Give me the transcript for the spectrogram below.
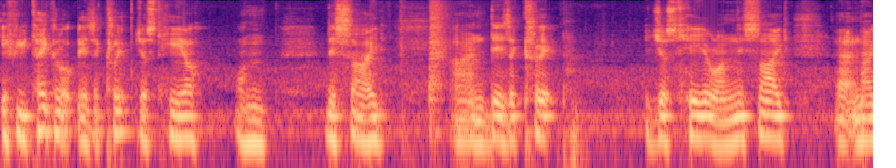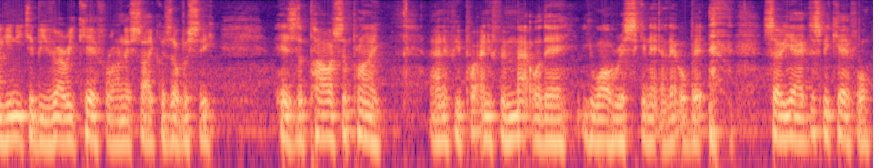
if you take a look there's a clip just here on this side and there's a clip just here on this side. Uh, now you need to be very careful on this side because obviously here's the power supply. And if you put anything metal there you are risking it a little bit. So yeah just be careful.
